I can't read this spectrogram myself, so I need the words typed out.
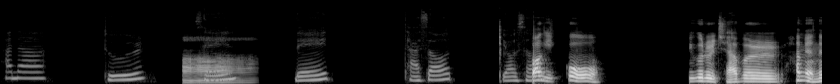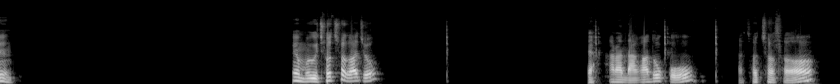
하나, 둘, 아, 넷, 다섯, 여섯, 꽉 있고, 이거를 제압을 하면은, 그냥 뭐 이거 젖혀가죠? 자, 하나 나가두고, 자, 젖혀서,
